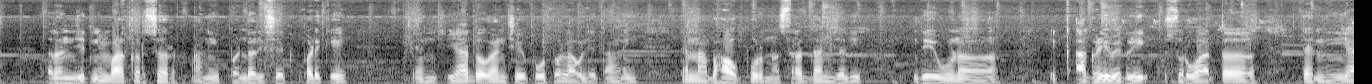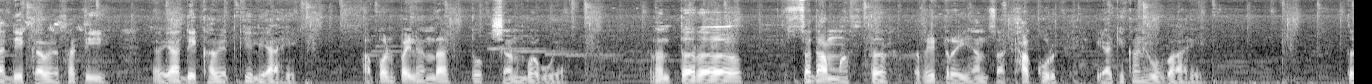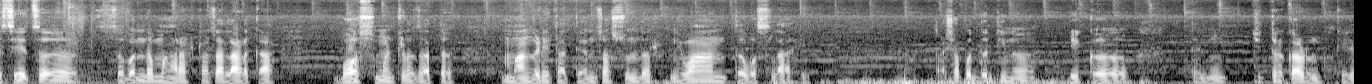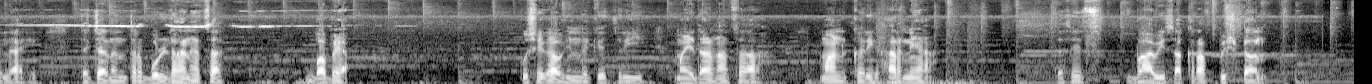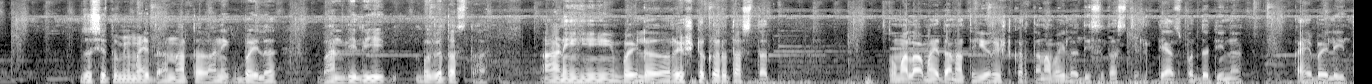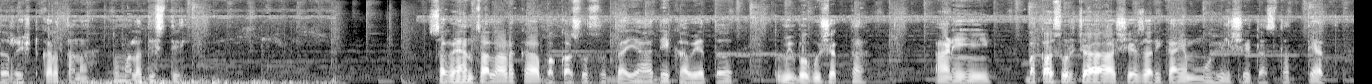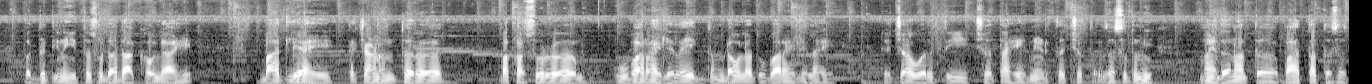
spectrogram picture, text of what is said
रणजित निंबाळकर सर आणि पंढरी शेठ फडके यां या दोघांचे फोटो लावलेत आणि त्यांना भावपूर्ण श्रद्धांजली देऊन एक आगळी वेगळी सुरुवात त्यांनी या देखाव्यासाठी या देखाव्यात केली आहे. आपण पहिल्यांदा तो क्षण बघूया. नंतर सदा मास्तर रेटरे यांचा ठाकूर या ठिकाणी उभा आहे. तसेच सबंध महाराष्ट्राचा लाडका बॉस म्हटलं जातं. मांगडे तात्यांचा सुंदर निवांत बसला आहे. अशा पद्धतीनं एक त्यांनी चित्र काढून केलेलं आहे. त्याच्यानंतर बुलढाण्याचा बाब्या कुशेगाव हिंदकेसरी मैदानाचा मानकरी हरण्या तसेच बावीस अकरा पिस्टन. जसे तुम्ही मैदानात अनेक बैल बांधलेली बघत असता आणि ही बैल रेस्ट करत असतात तुम्हाला मैदानातही रेस्ट करताना बैल दिसत असतील. त्याच पद्धतीनं काही बैल इथं रेस्ट करताना तुम्हाला दिसतील. सगळ्यांचा लाडका बकासूरसुद्धा या देखाव्यात तुम्ही बघू शकता. आणि बकासूरच्या शेजारी कायम मोहिल शीट असतात. त्यात पद्धतीने इथं सुद्धा दाखवलं आहे बादली आहे. त्याच्यानंतर बकासूर उभा राहिलेला आहे एकदम डौलात उभा राहिलेला आहे. त्याच्यावरती छत आहे निडतं छत. जसं तुम्ही मैदानात पाहता तसंच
